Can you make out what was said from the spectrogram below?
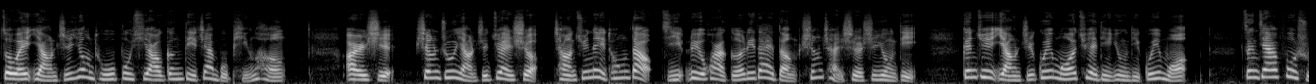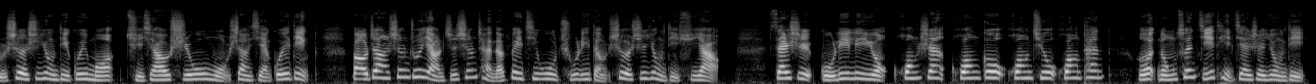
作为养殖用途不需要耕地占补平衡。二是生猪养殖圈舍、厂区内通道及绿化隔离带等生产设施用地，根据养殖规模确定用地规模，增加附属设施用地规模，取消十五亩上限规定，保障生猪养殖生产的废弃物处理等设施用地需要。三是鼓励利用荒山、荒沟、荒丘、荒滩和农村集体建设用地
